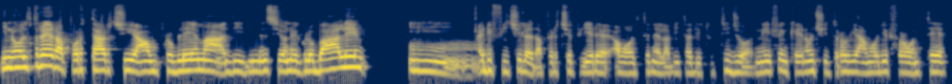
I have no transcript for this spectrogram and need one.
Inoltre rapportarci a un problema di dimensione globale mh, mm, è difficile da percepire a volte nella vita di tutti i giorni finché non ci troviamo di fronte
